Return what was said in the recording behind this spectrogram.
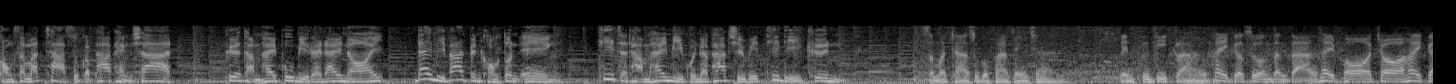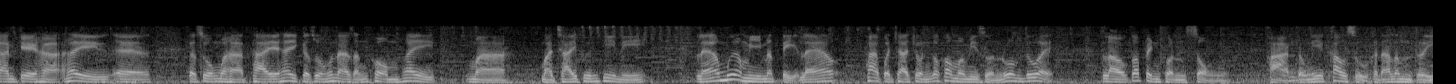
ของสมัชชาสุขภาพแห่งชาติ เพื่อทำให้ผู้มีรายได้น้อย ได้มีบ้านเป็นของตนเอง ที่จะทำให้มีคุณภาพชีวิตที่ดีขึ้น สมัชชาสุขภาพแห่งชาติ เป็นพื้นที่กลางให้กระทรวงต่างๆ ให้พอชอให้การเกหะให้กระทรวงมหาดไทย ให้กระทรวงพัฒนาสังคมให้มามาใช้พื้นที่นี้ แล้วเมื่อมีมติแล้วภาคประชาชนก็เข้ามามีส่วนร่วมด้วย เราก็เป็นคนส่งผ่านตรงนี้เข้าสู่คณะรัฐมนตรี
